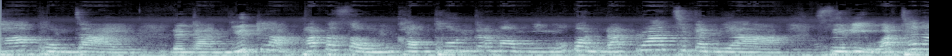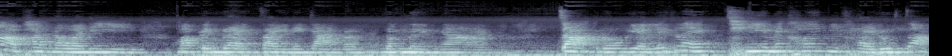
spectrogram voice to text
ภาคภูมิใจ โดยการยึดหลักพระประสงค์ของทุนกระหม่อมหญิงอุบลรัตนราชกัญญา สิริวัฒนาพันนวดี มาเป็นแรงใจในการดำเนินงาน จากโรงเรียนเล็กๆ ที่ไม่ค่อยมีใครรู้จัก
